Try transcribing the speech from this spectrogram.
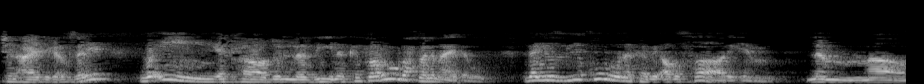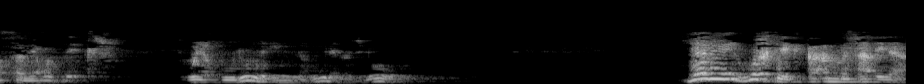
شن آياتك أفزري. وإن يكاد الذين كفروا بحمل آياته ليزلقونك بأبصارهم لما سمعوا الذكر. ويقولون إنه لمجنون. يعني وقتك عن مسائل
